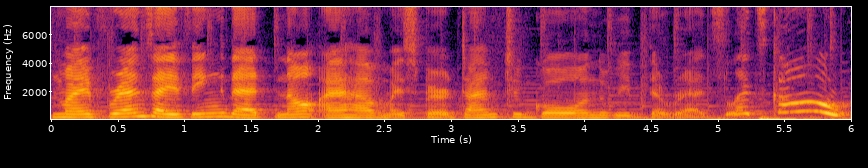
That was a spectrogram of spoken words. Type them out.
my friends i think that now i have my spare time to go on with the reds let's go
